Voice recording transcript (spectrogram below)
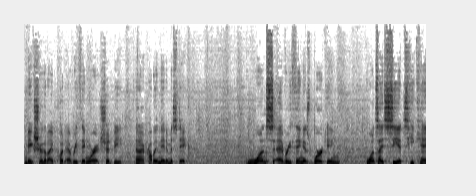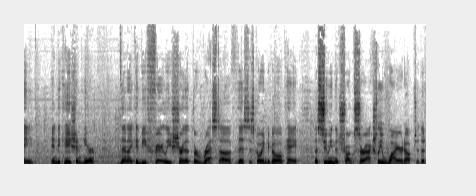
make sure that I put everything where it should be. And I probably made a mistake once everything is working, once I see a TK indication here, then I can be fairly sure that the rest of this is going to go okay, assuming the trunks are actually wired up to the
